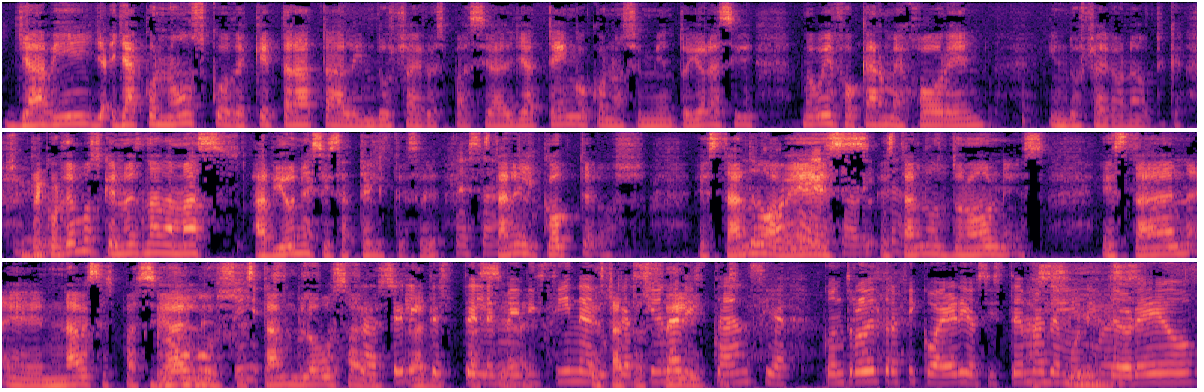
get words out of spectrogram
ya vi, ya, conozco de qué trata la industria aeroespacial, ya tengo conocimiento y ahora sí me voy a enfocar mejor en industria aeronáutica. Recordemos que no es nada más aviones y satélites, ¿eh? están helicópteros, están UAVs, están los drones, están eh, naves espaciales, están globos satélites, telemedicina, educación a distancia, control del tráfico aéreo, sistemas de monitoreo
